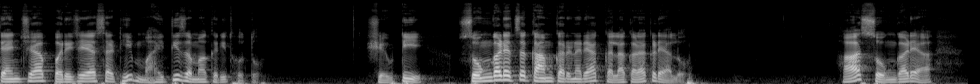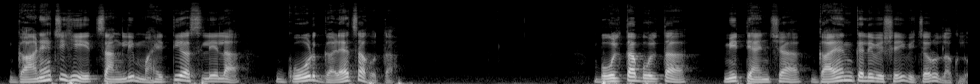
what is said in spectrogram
त्यांच्या परिचयासाठी माहिती जमा करीत होतो. शेवटी सोंगाड्याचं काम करणाऱ्या कलाकाराकडे आलो. हा सोंगाड्या गाण्याचीही चांगली माहिती असलेला गोड गळ्याचा होता. बोलता बोलता मी त्यांच्या गायनकलेविषयी विचारू लागलो.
